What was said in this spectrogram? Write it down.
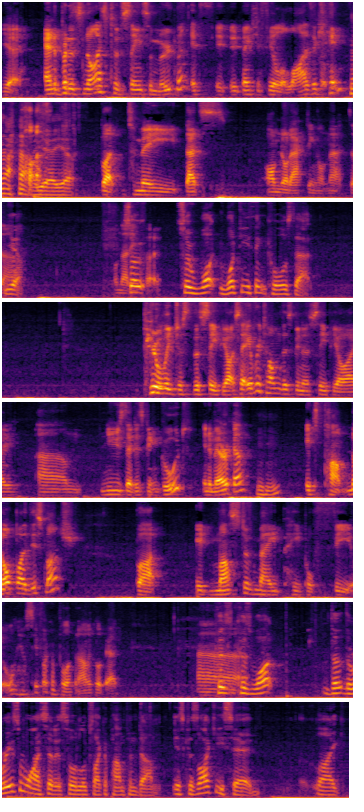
Yeah, and but it's nice to have seen some movement. It it, it makes you feel alive again. yeah, yeah. But to me, that's I'm not acting on that. Uh, Yeah. On that So- info. So what what do you think caused that? Purely just the CPI. So every time there's been a CPI um, news that has been good in America, Mhm. it's pumped. Not by this much, but it must have made people feel. I'll see if I can pull up an article about. it. Because Uh, because what the the reason why I said it sort of looks like a pump and dump is because like you said, like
